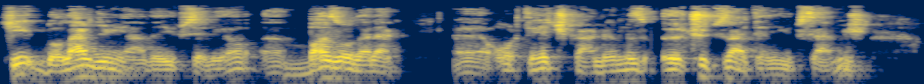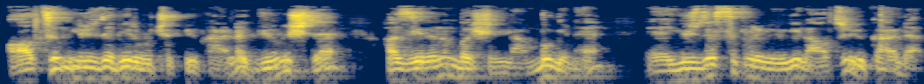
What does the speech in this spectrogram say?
ki dolar dünyada yükseliyor. E, baz olarak e, ortaya çıkardığımız ölçüt zaten yükselmiş. Altın yüzde bir buçuk yukarıda, gümüş de Haziran'ın başından bugüne yüzde 0,6 yukarıda.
